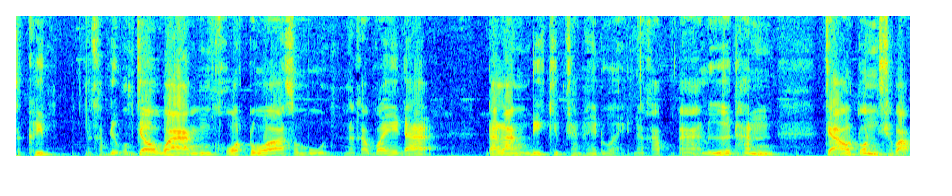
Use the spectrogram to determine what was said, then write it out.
script นะครับเดี๋ยวผมจะวางโค้ดตัวสมบูรณ์นะครับ ไว้ด้านด้านล่าง description ให้ด้วยนะครับอ่าหรือท่านจะเอาต้นฉบับ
